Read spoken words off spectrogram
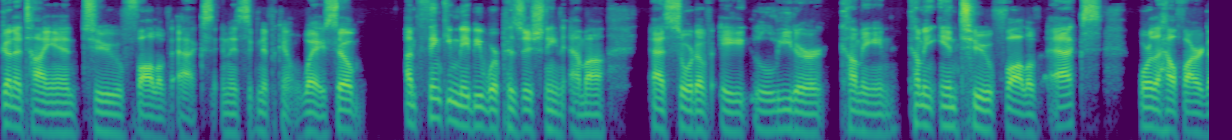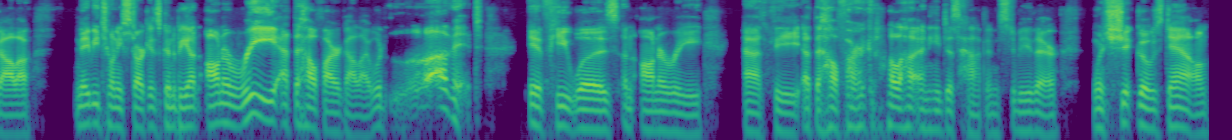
going to tie into Fall of X in a significant way. So I'm thinking maybe we're positioning Emma as sort of a leader coming coming into Fall of X or the Hellfire Gala. Maybe Tony Stark is going to be an honoree at the Hellfire Gala. I would love it if he was an honoree at the at the Hellfire Gala and he just happens to be there when shit goes down.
